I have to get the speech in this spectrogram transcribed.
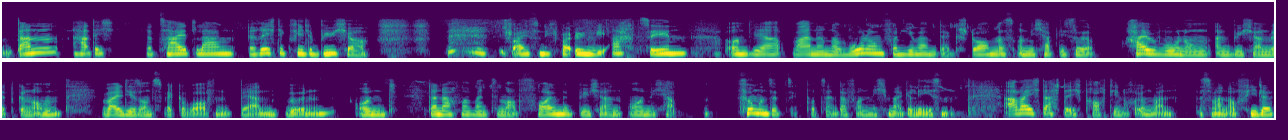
Dann hatte ich eine Zeit lang richtig viele Bücher. Ich weiß nicht, ich war irgendwie 18 und wir waren in einer Wohnung von jemandem, der gestorben ist und ich habe diese halbe Wohnung an Büchern mitgenommen, weil die sonst weggeworfen werden würden. Und danach war mein Zimmer voll mit Büchern und ich habe 75 Prozent davon nicht mal gelesen. Aber ich dachte, ich brauche die noch irgendwann. Das waren auch viele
